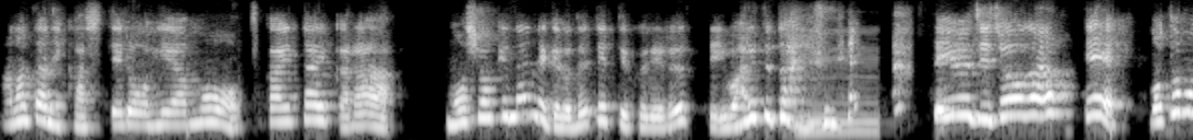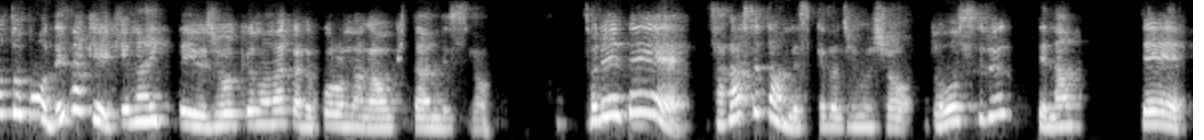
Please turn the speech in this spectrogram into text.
あなたに貸してるお部屋も使いたいから、申し訳ないんだけど出てってくれるって言われてたうんですね。っていう事情があって、もともともう出なきゃいけないっていう状況の中でコロナが起きたんですよ。それで探してたんですけど、事務所。どうする？ってなって、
